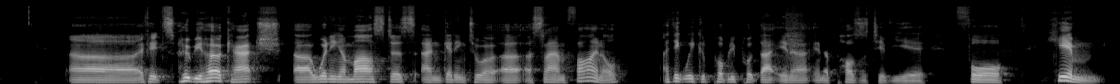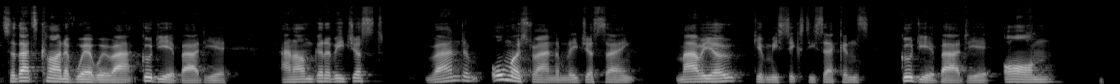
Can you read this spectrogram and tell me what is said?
uh, if it's Hubie Hurkacz uh, winning a Masters and getting to a, a, a Slam final, I think we could probably put that in a in a positive year for him. So that's kind of where we're at. Good year, bad year, and I'm going to be just random, almost randomly, just saying Mario, give me 60 seconds. Good year, bad year on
